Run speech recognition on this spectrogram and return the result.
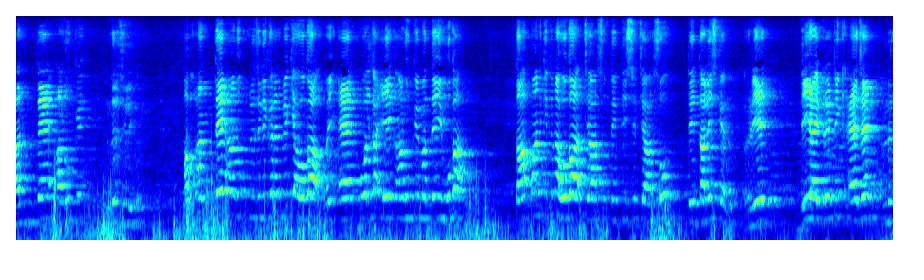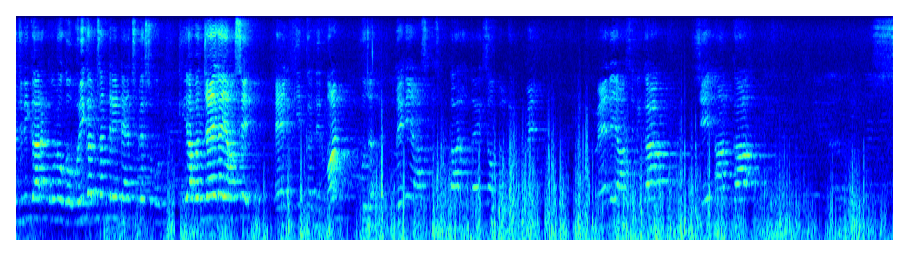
अंत्य अणु के निर्जलीकरण अब अंत्य अणु निर्जलीकरण में क्या होगा भाई एल्कोहल का एक अणु के मध्य ही होगा तापमान कितना होगा? 433 से 443 के रेट डिहाइड्रेटिंग एजेंट निर्जली कारक कौन होगा वही कंसंट्रेट H2SO4 क्या बन जाएगा यहाँ से। एल्कीन का निर्माण हो जाता है। देखिए यहाँ से किस प्रकार होता है एग्जांपल के रूप में। मैंने यहाँ से लिखा, ये आपका C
